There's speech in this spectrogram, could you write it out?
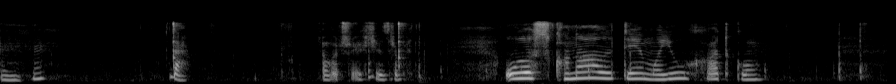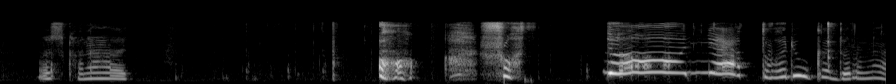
Угу. Да. От що я хотів зробити. Удосконалити мою хатку. Удосконалити. О, що? Да, нет, тварюка дурна.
